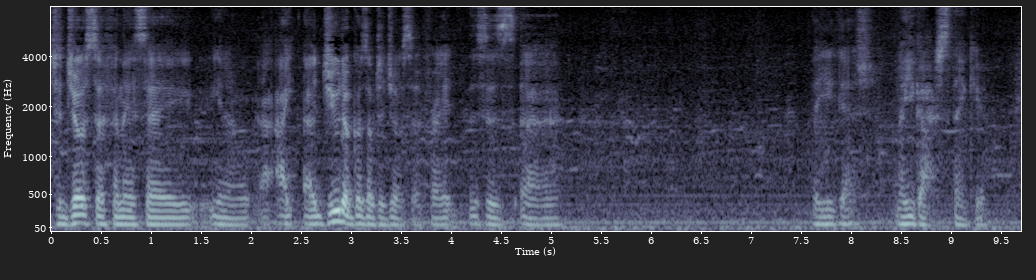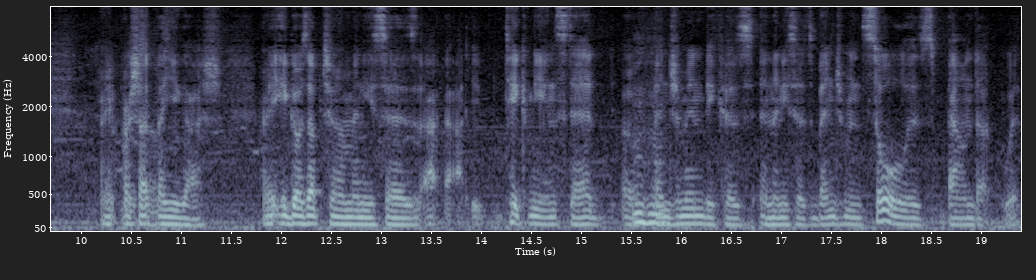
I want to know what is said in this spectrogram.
to Joseph and they say, you know, I, uh, Judah goes up to Joseph, right? This is uh, Vayigash. Vayigash, thank you, right? Makes Parshat. Vayigash, right? He goes up to him and he says, I, I, "Take me instead of Mhm. Benjamin," because, and then he says, "Benjamin's soul is bound up with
